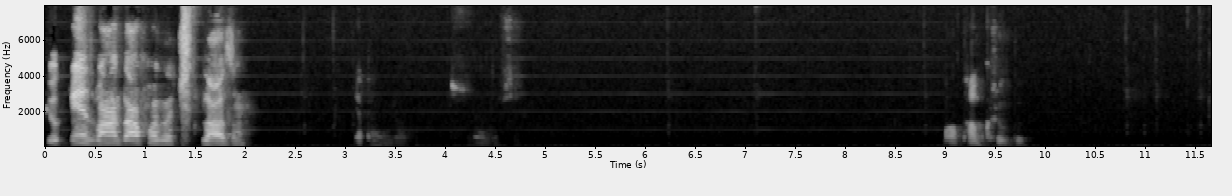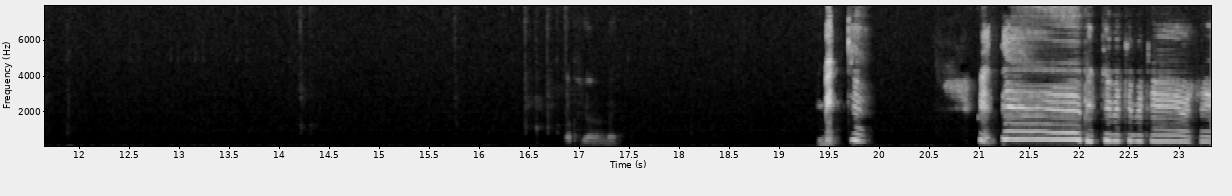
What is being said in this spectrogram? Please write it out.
Gökdeniz bana daha fazla çit lazım. Yapamam şey. Baltam kırıldı. Yapıyorum ben. Bitti. Bitti. Bitti bitti bitti bitti.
